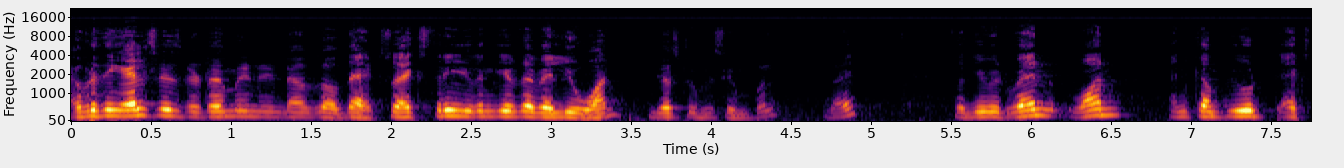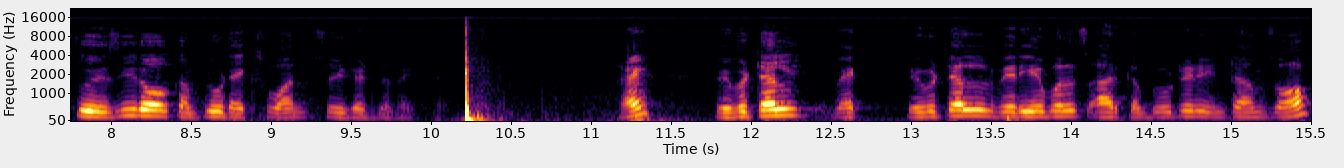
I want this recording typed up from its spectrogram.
everything else is determined in terms of that. So, x 3 you can give the value 1 just to be simple right. So, give it when 1 and compute x 2 is 0 compute x 1. So, you get the vector right pivotal pivotal variables are computed in terms of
